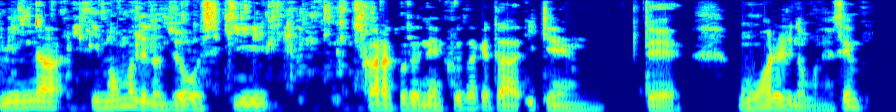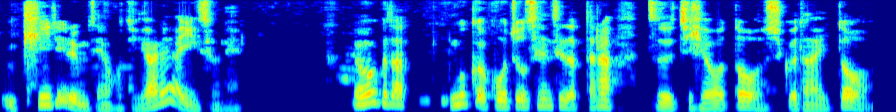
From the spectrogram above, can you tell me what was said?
う、みんな今までの常識から来るね、ふざけた意見って思われるのもね、全部受け入れるみたいなことやればいいんですよね。僕だ、僕は校長先生だったら、通知表と宿題と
